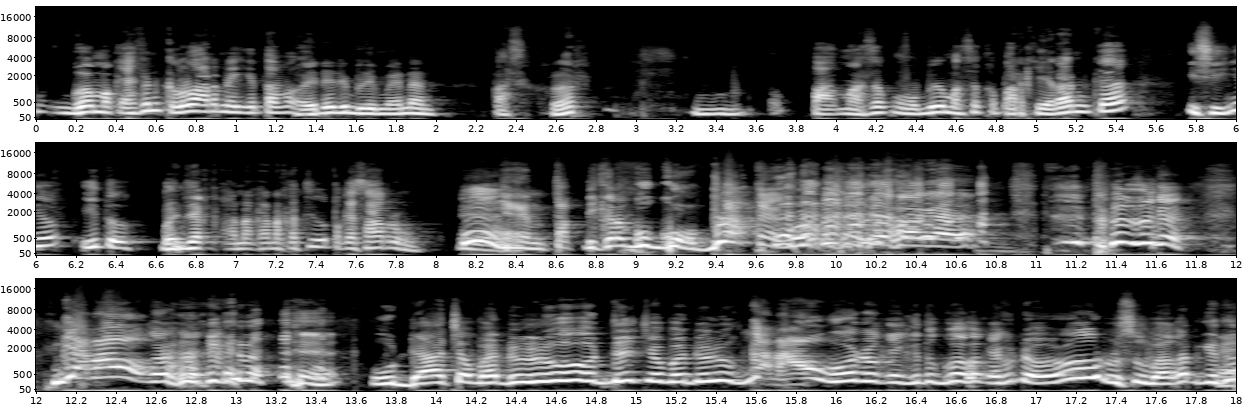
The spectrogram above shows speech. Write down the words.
Gua sama Kevin keluar nih kita, yaudah dibeli mainan. Pas keluar, pak masuk mobil masuk ke parkiran ke isinya itu banyak anak-anak kecil pakai sarung. Ngentot dikira gue goblok ya. Gua. Iya. Terus kayak nggak mau. Gitu. Udah coba dulu, udah coba dulu. Nggak mau gue kayak gitu. Gue kayak udah oh, rusuh banget gitu.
